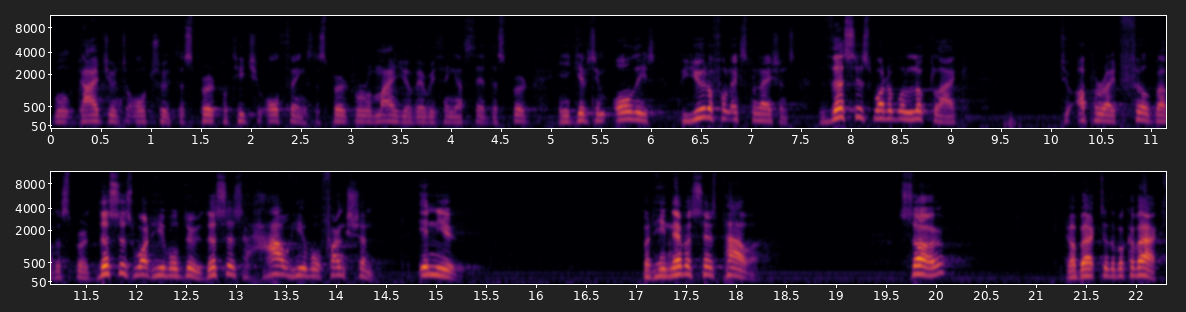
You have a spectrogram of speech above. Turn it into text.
will guide you into all truth. The Spirit will teach you all things. The Spirit will remind you of everything I said. The Spirit, and He gives him all these beautiful explanations. This is what it will look like to operate filled by the Spirit. This is what He will do. This is how He will function in you. But he never says power. So, go back to the book of Acts.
